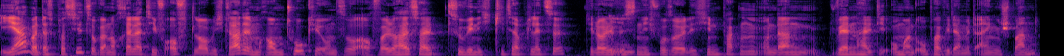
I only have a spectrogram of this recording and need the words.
Ja, aber das passiert sogar noch relativ oft, glaube ich, gerade im Raum Tokio und so auch, weil du hast halt zu wenig Kita-Plätze, die Leute mhm. wissen nicht, wo soll ich hinpacken und dann werden halt die Oma und Opa wieder mit eingespannt.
